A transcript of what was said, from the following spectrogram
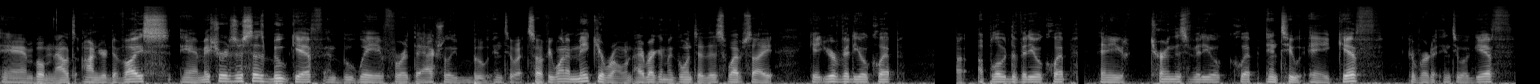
And boom, now it's on your device. And make sure it just says boot GIF and boot wave for it to actually boot into it. So if you want to make your own, I recommend going to this website, get your video clip, uh, upload the video clip, then you turn this video clip into a GIF convert it into a GIF.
